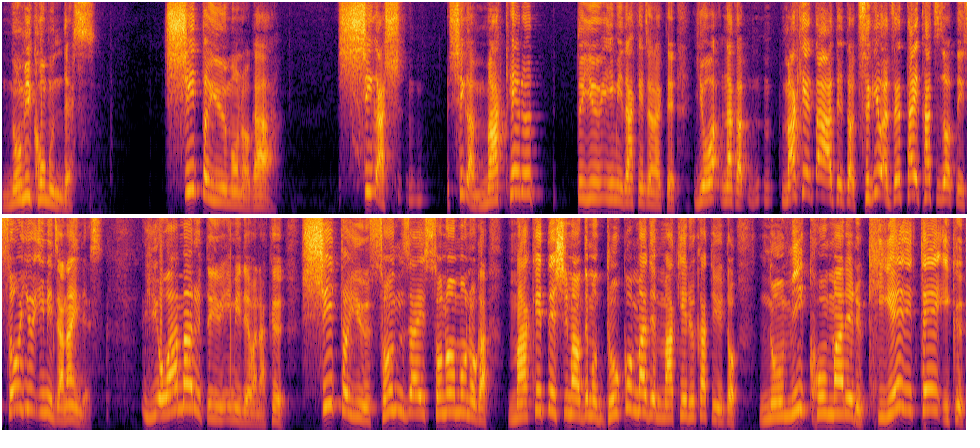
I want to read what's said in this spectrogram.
飲み込むんです。死というものが死が死が負けるという意味だけじゃなくて弱なんか負けたって言うと次は絶対勝つぞっていうそういう意味じゃないんです。弱まるという意味ではなく、死という存在そのものが負けてしまう。でもどこまで負けるかというと、飲み込まれる、消えていく、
